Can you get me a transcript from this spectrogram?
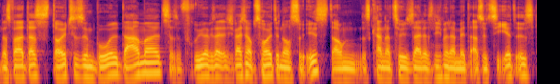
Das war das deutsche Symbol damals, also früher, gesagt, ich weiß nicht, ob es heute noch so ist, darum, das kann natürlich sein, dass es nicht mehr damit assoziiert ist,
